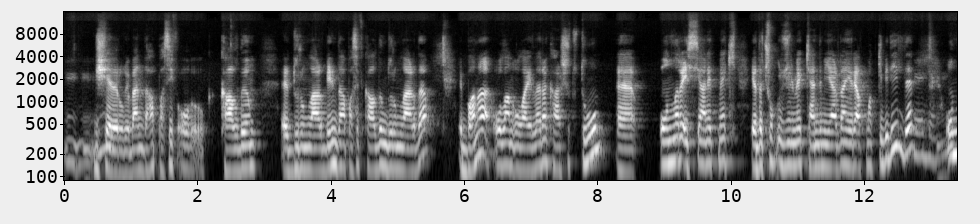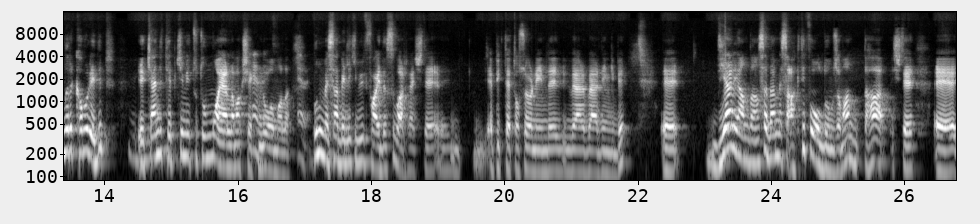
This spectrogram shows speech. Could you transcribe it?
bir şeyler oluyor. Ben daha pasif kaldığım e, durumlar, benim daha pasif kaldığım durumlarda bana olan olaylara karşı tutumum onlara isyan etmek ya da çok üzülmek, kendimi yerden yere atmak gibi değil de onları kabul edip e, kendi tepkimi, tutumumu ayarlamak şeklinde Evet, olmalı. evet. Bunun mesela belli ki bir faydası var. İşte e, Epiktetos örneğinde ver, verdiğin gibi. E, diğer yandansa ben mesela aktif olduğum zaman daha işte e,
